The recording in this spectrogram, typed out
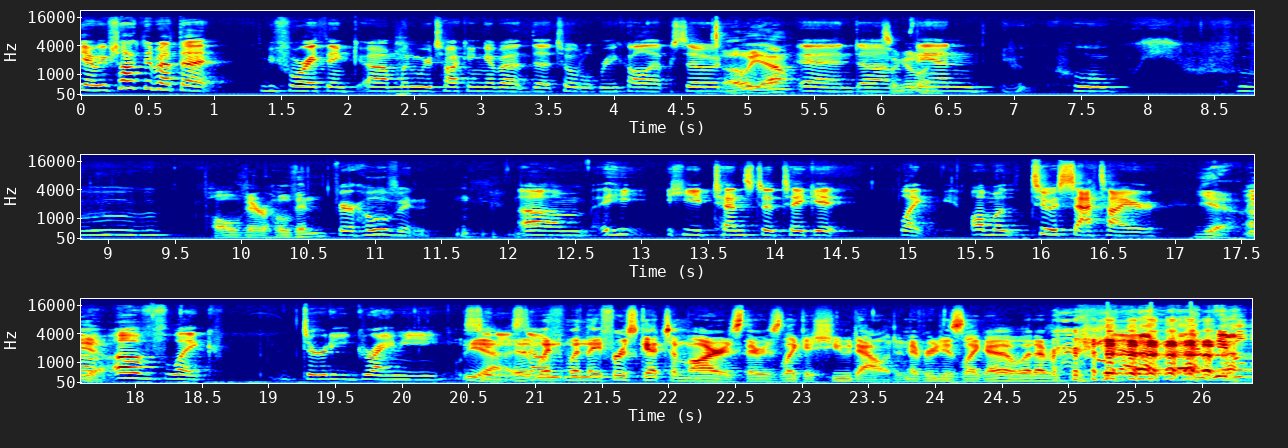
Yeah, we've talked about that before. I think um, when we were talking about the Total Recall episode, Oh yeah, and a um, good one. Van who, who, who Paul Verhoeven. Verhoeven. um, he he tends to take it like almost to a satire Yeah. of, Yeah. of like dirty, grimy city Yeah, stuff. when when they first get to Mars, there's like a shootout, and everybody's like, "Oh, whatever." yeah, and people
